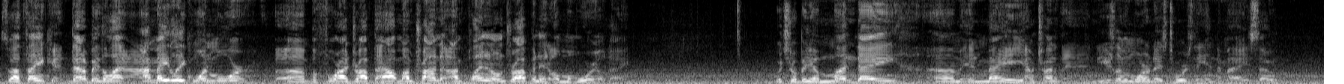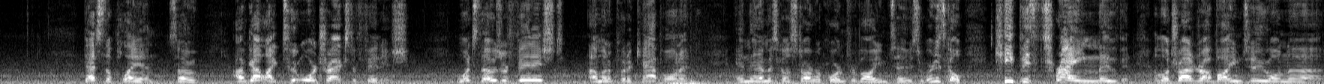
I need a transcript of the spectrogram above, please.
So I think that'll be the last. I may leak one more uh, before I drop the album. I'm trying to. I'm planning on dropping it on Memorial Day, which will be a Monday um, in May. I'm trying to. Usually Memorial Day is towards the end of May, so that's the plan. So I've got like two more tracks to finish. Once those are finished, I'm gonna put a cap on it, and then I'm just gonna start recording for Volume Two. So we're just gonna keep this train moving. I'm gonna try to drop Volume Two on uh,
